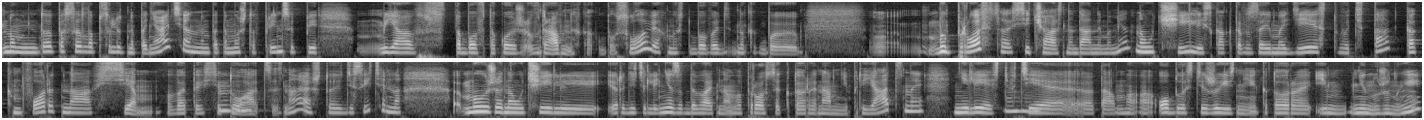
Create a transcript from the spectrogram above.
ну, мне твой посыл абсолютно понятен, потому что, в принципе, я с тобой в такой же, в равных как бы условиях, мы с тобой, ну, как бы мы просто сейчас на данный момент научились как-то взаимодействовать так, как комфортно всем в этой ситуации, mm-hmm. знаешь, то есть действительно мы уже научили родителей не задавать нам вопросы, которые нам неприятны, не лезть mm-hmm. в те э, там э, области жизни, которые им не нужны,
